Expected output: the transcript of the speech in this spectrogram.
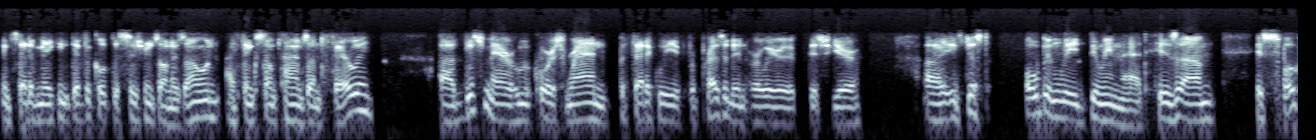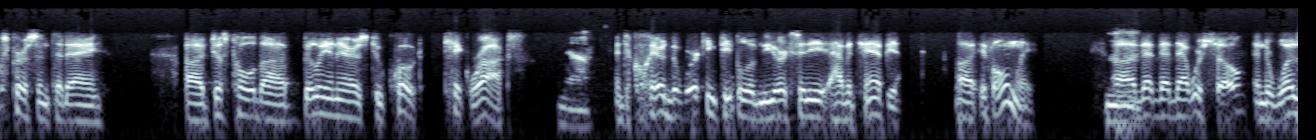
instead of making difficult decisions on his own, I think sometimes unfairly. Uh, this mayor, who of course ran pathetically for president earlier this year, uh, is just openly doing that. His um, his spokesperson today uh, just told uh, billionaires to quote kick rocks, yeah. and declared the working people of New York City have a champion. Uh, if only mm-hmm. uh, that, that that were so, and there was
